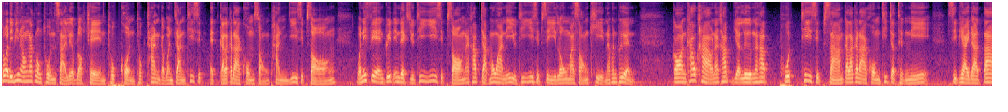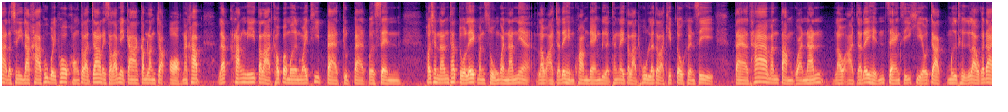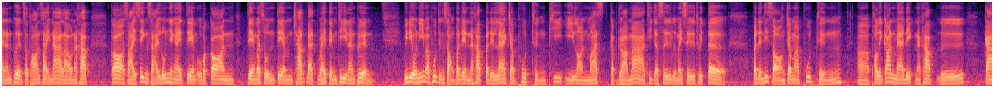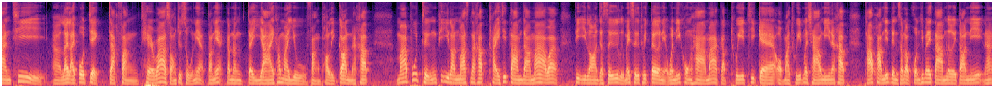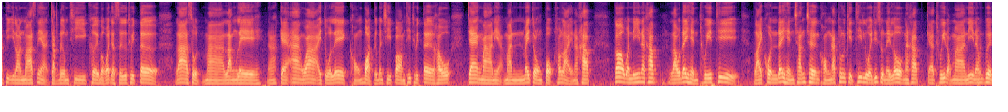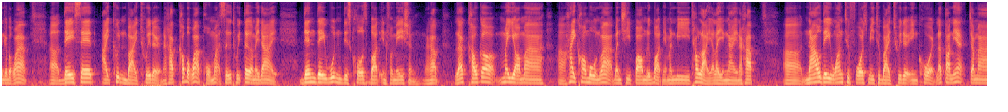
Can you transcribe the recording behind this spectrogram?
สวัสดีพี่น้องนักลงทุนสายเรือบล็อกเชน ทุกคนทุกท่านกับวันจันทร์ที่ 11 กรกฎาคม 2022 วันนี้ Fear and Greed Index อยู่ที่ 22 นะครับ จากเมื่อวานนี้อยู่ที่ 24 ลงมา 2 ขีดนะเพื่อนๆ ก่อนเข้าข่าวนะครับ อย่าลืมนะครับ พุธที่ 13 กรกฎาคมที่จะถึงนี้ CPI Data ดัชนีราคาผู้บริโภคของตลาดเจ้าในสหรัฐอเมริกากำลังจะออกนะครับ และครั้งนี้ตลาดเขาประเมินไว้ที่ 8.8%เเพราะฉะนั้นถ้าตัวเลขมันสูงกว่านั้นเนี่ย เราอาจจะได้เห็นความแดงเดือดทั้งในตลาดหุ้นและตลาดคริปโตเคอเรนซีแต่ถ้ามันต่ำกว่านั้น เราอาจจะได้เห็นแสงสีเขียวจากมือถือเราก็ได้นั้นเพื่อนสะท้อนใส่หน้าเรานะครับ ก็สายซิ่งสายลุ้นยังไงเตรียมอุปกรณ์ เตรียมกระสุนเตรียมชาร์จแบตไว้ให้เต็มที่นั้นเพื่อนวิดีโอนี้มาพูดถึง 2 ประเด็นนะครับ ประเด็นแรกจะพูดถึงพี่อีลอนมัสกับดราม่าที่จะซื้อหรือไม่ซื้อ Twitter ประเด็นที่ 2 จะมาพูดถึง Polygon Magic นะครับ หรือการที่หลาย ๆ โปรเจกต์จากฝั่ง Terra 2.0 เนี่ย ตอนนี้กำลังจะย้ายเข้ามาอยู่ฝั่ง Polygon นะครับ มาพูดถึงพี่อีลอน มัสนะครับ ใครที่ตามดราม่าว่า พี่อีลอนจะซื้อหรือไม่ซื้อ Twitter เนี่ยวันนี้คงหามากกับทวีตที่แกออกมาทวีตเมื่อเช้านี้นะครับท้าความนิดหนึ่งสำหรับคนที่ไม่ได้ตามเลยตอนนี้นะฮะพี่อีลอนมัสเนี่ยจากเดิมทีเคยบอกว่าจะซื้อ Twitter ล่าสุดมาลังเลนะแกอ้างว่าไอตัวเลขของบอทหรือบัญชีปลอมที่ Twitter เขาแจ้งมาเนี่ยมันไม่ตรงปกเท่าไหร่นะครับก็วันนี้นะครับเราได้เห็นทวีตที่ หลายคนได้เห็นชั้นเชิงของนักธุรกิจที่รวยที่สุดในโลกนะครับ แกทวีตออกมานี่นะเพื่อนๆแกบอกว่า uh, they said I couldn't buy Twitter นะครับเขาบอกว่าผมอะซื้อ Twitter ไม่ได้ then they wouldn't disclose bot information นะครับ แล้วเขาก็ไม่ยอมมาให้ข้อมูลว่าบัญชีปลอมหรือบอทเนี่ยมันมีเท่าไหร่อะไรยังไงนะครับ uh, now they want to force me to buy Twitter in court แล้วตอนนี้จะมา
